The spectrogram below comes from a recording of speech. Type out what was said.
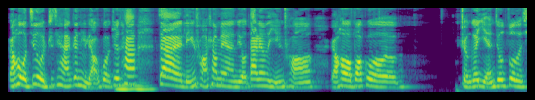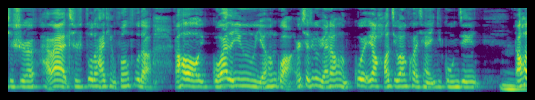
然后我记得我之前还跟你聊过，就是它在临床上面有大量的临床，然后包括。整个研究做的其实海外其实做的还挺丰富的，然后国外的应用也很广，而且这个原料很贵，要好几万块钱一公斤。嗯，然后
